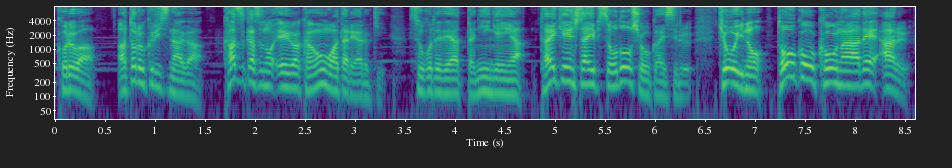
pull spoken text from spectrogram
これはアトロクリスナーが数々の映画館を渡り歩きそこで出会った人間や体験したエピソードを紹介する驚異の投稿コーナーである。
